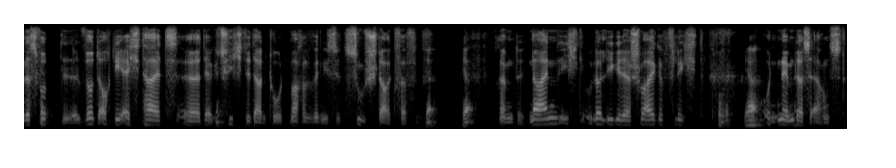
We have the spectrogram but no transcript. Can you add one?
das wird, äh, wird auch die Echtheit äh, der. Geschichte dann tot machen, wenn ich sie zu stark Ja, ja, verfremde. Nein, ich unterliege der Schweigepflicht. Ja. und nehme das ernst.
